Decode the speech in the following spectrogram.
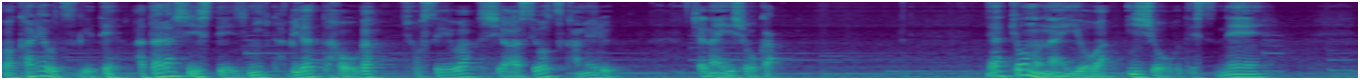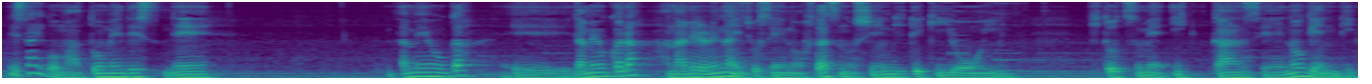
別れを告げて新しいステージに旅立った方が女性は幸せをつかめる。じゃないでしょうか。では今日の内容は以上ですね。で最後まとめですね。ダメ男が、えー、ダメ男から離れられない女性の2つの心理的要因。1つ目一貫性の原理。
